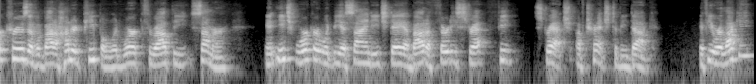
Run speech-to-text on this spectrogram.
Work crews of about 100 people would work throughout the summer, and each worker would be assigned each day about a 30 stre feet stretch of trench to be dug. If you were lucky,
